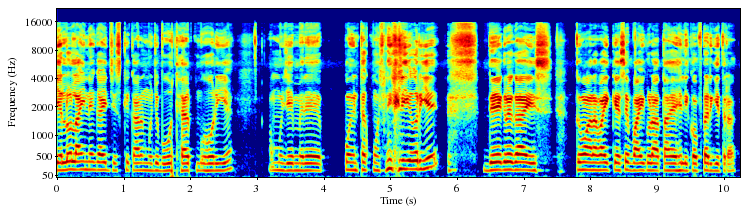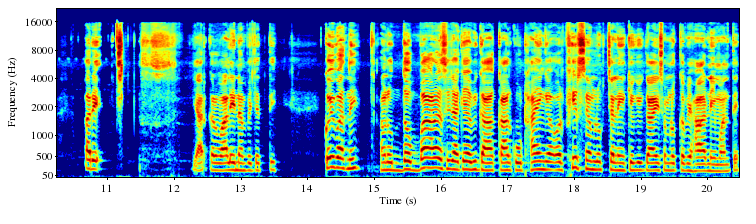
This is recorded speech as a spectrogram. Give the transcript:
येलो लाइन है गाइस जिसके कारण मुझे बहुत हेल्प हो रही है। और मुझे मेरे पॉइंट तक पहुँचने के लिए और ये देख रहे गाइस तुम्हारा भाई कैसे बाइक उड़ाता है हेलीकॉप्टर की तरह। अरे, यार करवा ली ना बेचती कोई बात नहीं, हम लोग दोबारा से जाके अभी कार को उठाएँगे और फिर से हम लोग चलेंगे, क्योंकि गाइस हम लोग कभी हार नहीं मानते।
